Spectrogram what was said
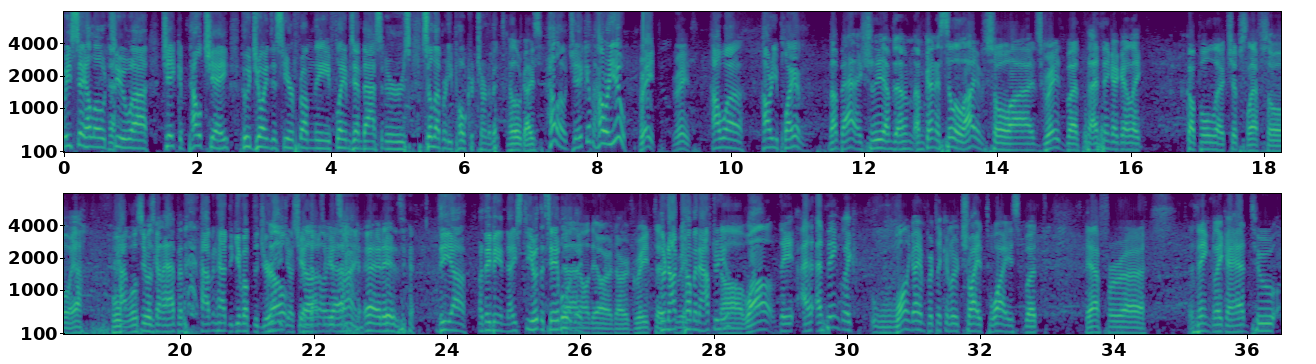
we say hello to uh, Jakob Pelletier, who joins us here from the Flames Ambassadors Celebrity Poker Tournament. Hello, guys. Hello, Jakob. How are you? Great, great. How uh, how are you playing? Not bad, actually. I'm, I'm, I'm kind of still alive, so uh, it's great, but I think I got like a couple uh, chips left, so yeah. We'll, we'll see what's going to happen. Haven't had to give up the jersey no, just yet. no, That's no, a good yeah. sign. Yeah, it is. The uh, are they being nice to you at the table? Yeah, they, no, they are. They're great. uh, they're not great- coming after you. No, well, they. I, I think like one guy in particular tried twice, but yeah, for uh, I think like I had two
